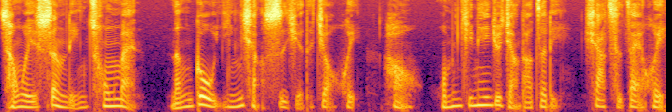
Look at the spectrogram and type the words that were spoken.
成为圣灵充满、能够影响世界的教会。好，我们今天就讲到这里，下次再会。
